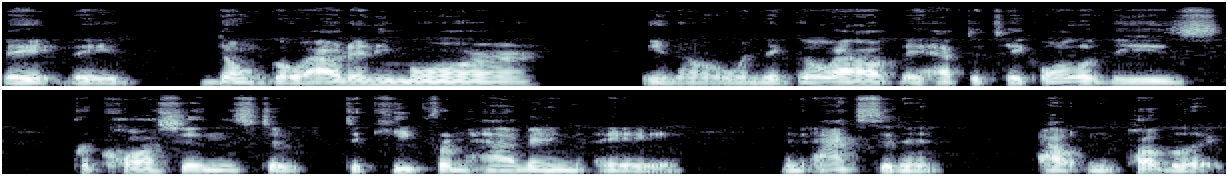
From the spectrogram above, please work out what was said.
They they don't go out anymore. You know, when they go out, they have to take all of these precautions to, to keep from having a an accident out in public.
